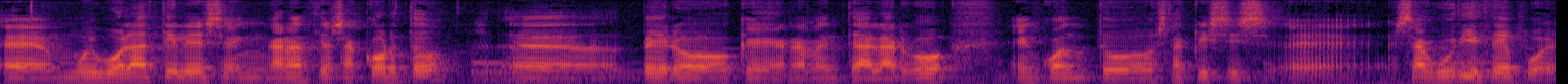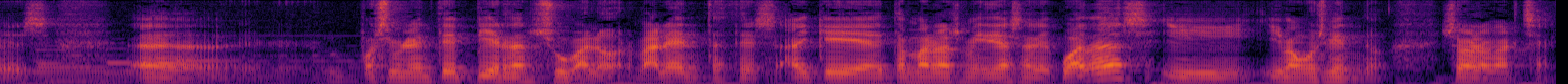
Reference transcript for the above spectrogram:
eh, muy volátiles en ganancias a corto, eh, pero que realmente a largo, en cuanto esta crisis eh, se agudice, pues posiblemente pierdan su valor, ¿vale? Entonces hay que tomar las medidas adecuadas y, y vamos viendo sobre la marcha.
